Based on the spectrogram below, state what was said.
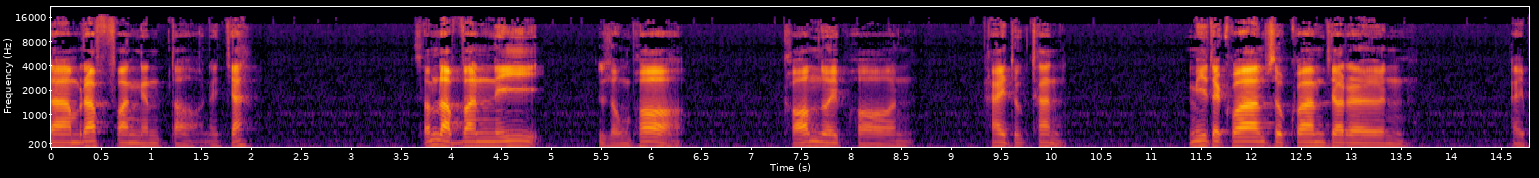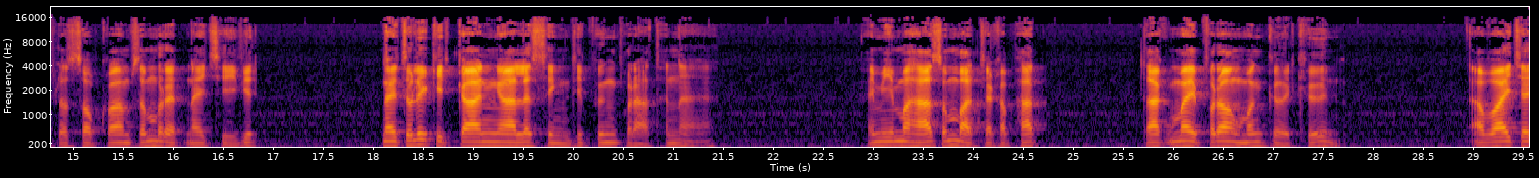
ตามรับฟังกันต่อนะจ๊ะสำหรับวันนี้หลวงพ่อขอหน่วยพรให้ทุกท่าน มีแต่ความสุขความเจริญ ให้ประสบความสำเร็จในชีวิต ในธุรกิจการงานและสิ่งที่พึงปรารถนา ให้มีมหาสมบัติจักรพรรดิตักไม่พร่องบังเกิดขึ้น เอาไว้ใช้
